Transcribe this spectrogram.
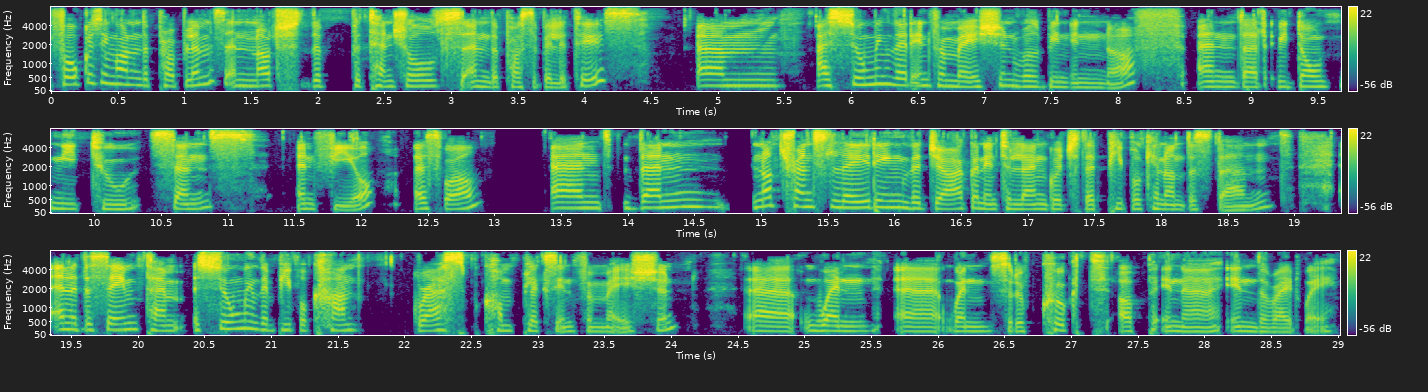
Focusing on the problems and not the potentials and the possibilities. Um, assuming that information will be enough and that we don't need to sense and feel as well. And then not translating the jargon into language that people can understand. And at the same time assuming that people can't grasp complex information uh, when uh, when sort of cooked up in a in the right way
